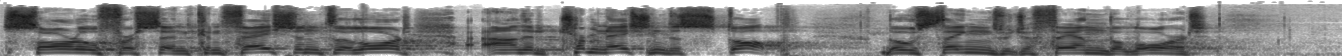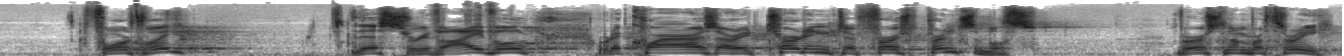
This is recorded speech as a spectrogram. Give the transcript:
sorrow for sin, confession to the Lord, and the determination to stop those things which offend the Lord. Fourthly, this revival requires a returning to first principles. Verse number three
